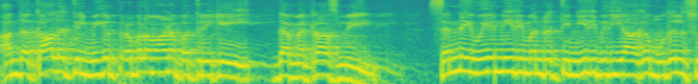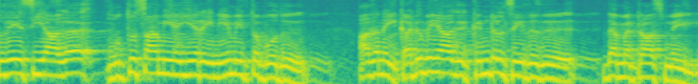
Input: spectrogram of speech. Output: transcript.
அந்த காலத்தில் மிக பிரபலமான பத்திரிகை த மெட்ராஸ் மெயில். சென்னை உயர்நீதிமன்றத்தின் நீதிபதியாக முதல் சுதேசியாக முத்துசாமி ஐயரை நியமித்த போது அதனை கடுமையாக கிண்டல் செய்தது த மெட்ராஸ் மெயில்.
